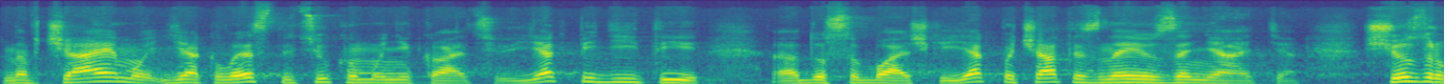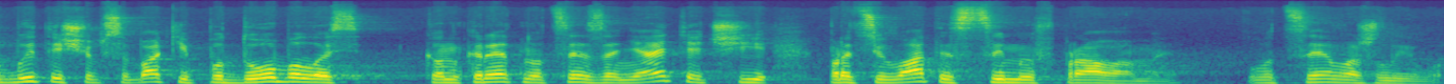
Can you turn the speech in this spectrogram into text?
навчаємо, як вести цю комунікацію, як підійти е, до собачки, як почати з нею заняття, що зробити, щоб собаці подобалось конкретно це заняття, чи працювати з цими вправами. Оце важливо.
